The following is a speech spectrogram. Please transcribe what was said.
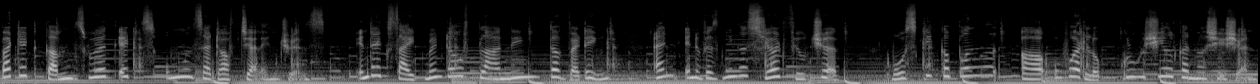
but it comes with its own set of challenges. In the excitement of planning the wedding and envisioning a shared future, mostly couple uh, overlook crucial conversation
